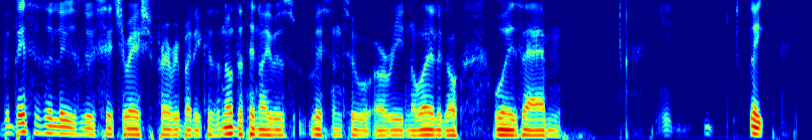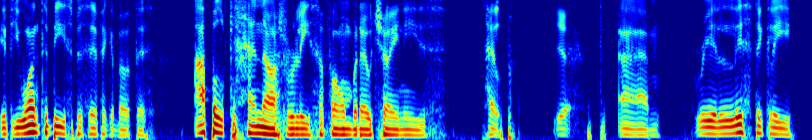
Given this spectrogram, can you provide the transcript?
But this is a lose lose situation for everybody because another thing I was listening to or reading a while ago was um, like if you want to be specific about this, Apple cannot release a phone without Chinese help. Yeah. Um, realistically,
